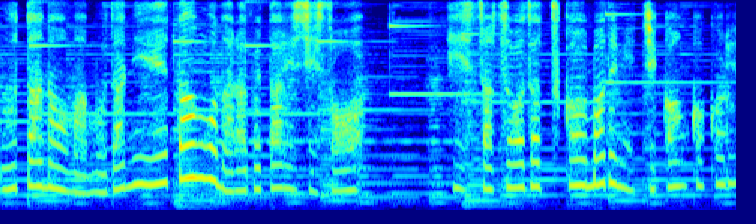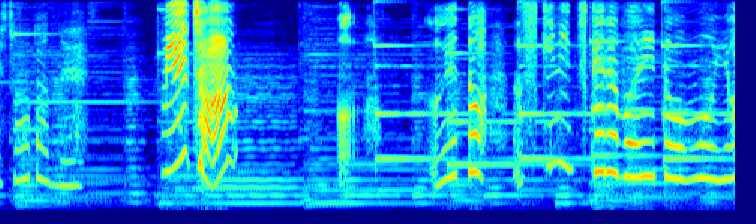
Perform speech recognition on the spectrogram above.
う。歌のは無駄に英単語並べたりしそう必殺技使うまでに時間かかりそうだね。みーちゃん？あえっと好きにつければいいと思うよ。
